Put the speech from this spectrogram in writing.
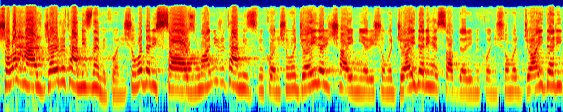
شما هر جای رو تمیز نمی‌کنی. شما داری سازمانی رو تمیز می‌کنی. شما جایی داری چای میاری. شما جایی داری حسابداری می‌کنی. شما جایی داری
